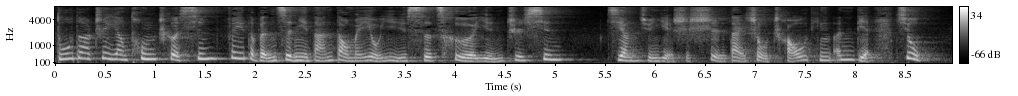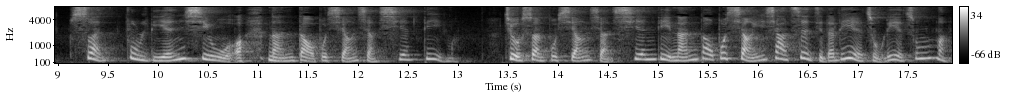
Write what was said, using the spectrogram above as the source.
读到这样痛彻心扉的文字，你难道没有一丝恻隐之心？将军也是世代受朝廷恩典，就算不联系我，难道不想想先帝吗？就算不想想先帝，难道不想一下自己的列祖列宗吗？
